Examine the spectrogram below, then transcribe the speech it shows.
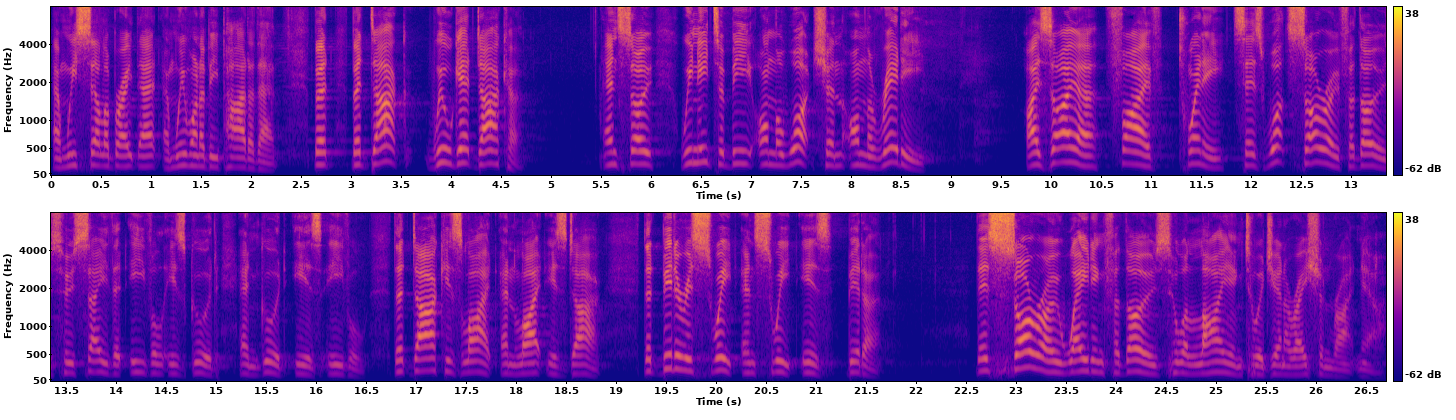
and we celebrate that, and we want to be part of that. But, but dark will get darker. And so we need to be on the watch and on the ready Isaiah 5:20 says, "What sorrow for those who say that evil is good and good is evil, that dark is light and light is dark, that bitter is sweet and sweet is bitter." There's sorrow waiting for those who are lying to a generation right now.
